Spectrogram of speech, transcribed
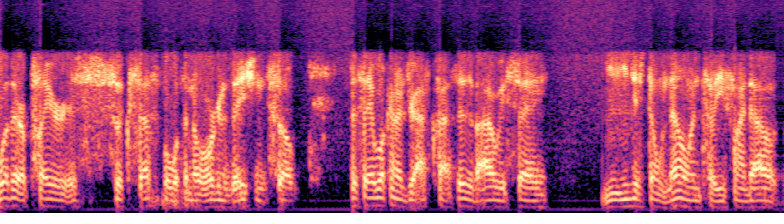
whether a player is successful within an organization. So to say what kind of draft class is it, I always say you just don't know until you find out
